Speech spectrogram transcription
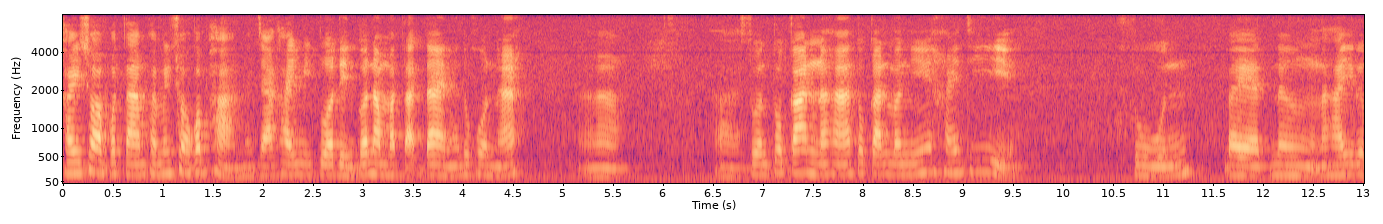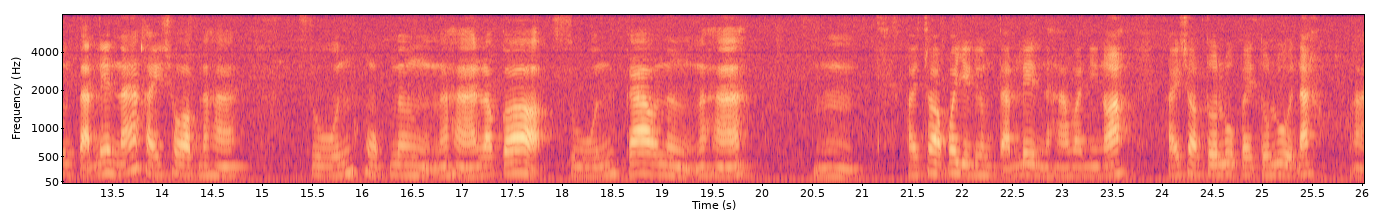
ใครชอบก็ตามใครไม่ชอบก็ผ่านนะจ๊ะใครมีตัวเด่นก็นำมาตัดได้นะทุกคนนะอ่าอ่า ส่วนตัวกันนะคะ ตัวกันวันนี้ให้ที่ศูนย์แปดหนึ่งนะคะ อย่าลืมตัดเล่นนะ ใครชอบนะคะศูนย์หกหนึ่งนะคะ แล้วก็ศูนย์เก้าหนึ่งนะคะอืมใครชอบก็อย่าลืมตัดเล่นนะคะ วันนี้เนาะใครชอบตัวรูปไปตัวรูดนะอ่า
